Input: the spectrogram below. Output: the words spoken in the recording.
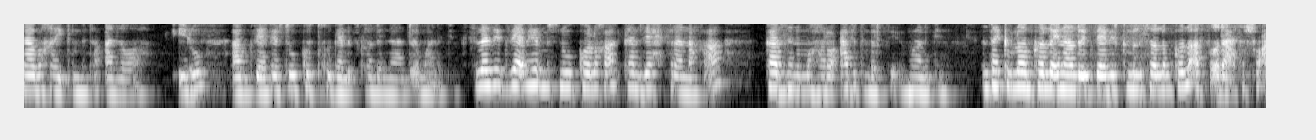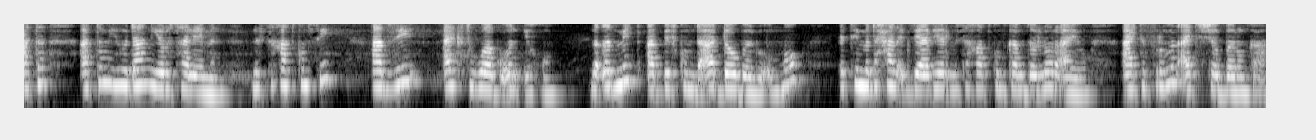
ናባኻ ይጥምታ ኣለዋ ኢሉ ኣብ እግዚኣብሄር ትውክልቱ ክገልጽ ከሎ ኢና ንርኢ ማለት እዩ። ስለዚ እግዚኣብሄር ምስ ንውከሎ ኸኣ ከም ዘየሕፍረና ኸኣ ካብዚ ንመሃሮ ዓቢ ትምህርቲ እዩ ማለት እዩ። እንታይ ክብሎም ከሎ ኢና ንርኢ እግዚኣብሄር ክምልሰሎም ከሎ ኣብ ፍቅዲ ዓሰርተ ሸውዓተ ኣቱም ይሁዳን የሩሳሌምን ንስካትኩምሲ ኣብዚ ኣይክትዋግኡን ኢኩም ንቅድሚት ኣቢልኩም ደኣ ደው በሉ እሞ እቲ ምድሓን እግዚኣብሄር ምሳካትኩም ከም ዘሎ ረኣዩ ኣይትፍርሁን ኣይትሸበሩን ከኣ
